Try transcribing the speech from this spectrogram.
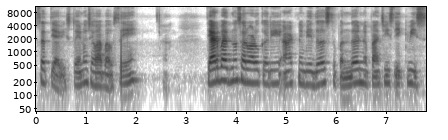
સત્યાવીસ. તો એનો જવાબ આવશે ત્યારબાદનો સરવાળો કરીએ આઠ ને બે, દસ, પંદર ને પાંચ વીસ એકવીસ.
